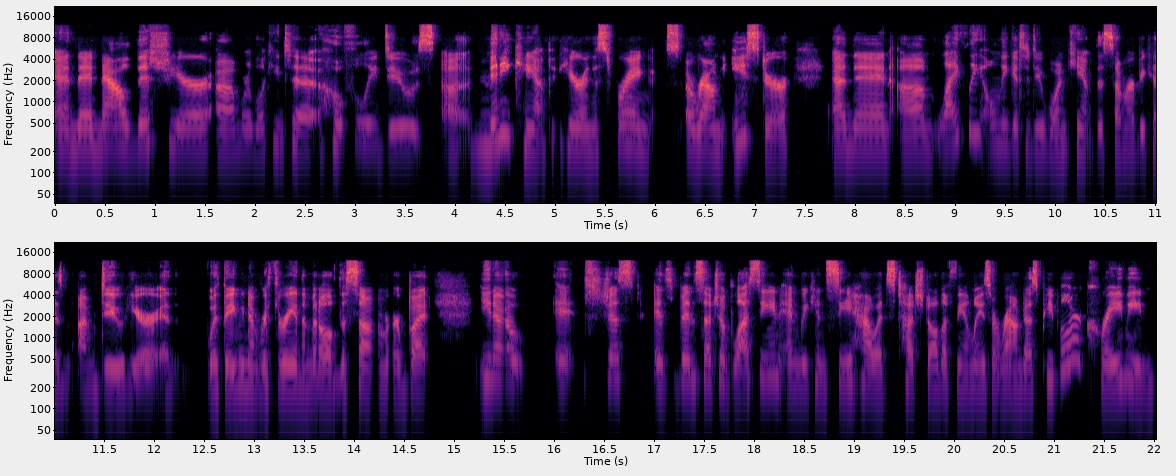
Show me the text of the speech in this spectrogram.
And then now this year, um, we're looking to hopefully do a mini camp here in the spring around Easter and then um, likely only get to do one camp this summer because I'm due here and with baby number three in the middle of the summer. But you know, it's just it's been such a blessing, and we can see how it's touched all the families around us. People are craving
